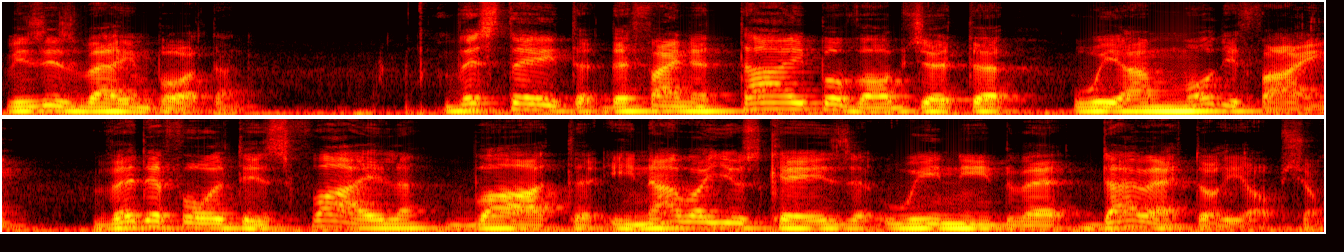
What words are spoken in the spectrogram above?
This is very important. The state defines a type of object we are modifying. The default is file, but in our use case we need the directory option.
